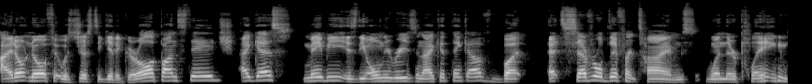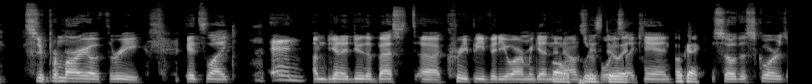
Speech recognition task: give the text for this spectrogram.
I don't know if it was just to get a girl up on stage, I guess, maybe is the only reason I could think of, but at several different times when they're playing Super Mario 3, it's like, and I'm going to do the best uh, creepy video Armageddon oh, announcer voice I can. Okay. So the scores,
